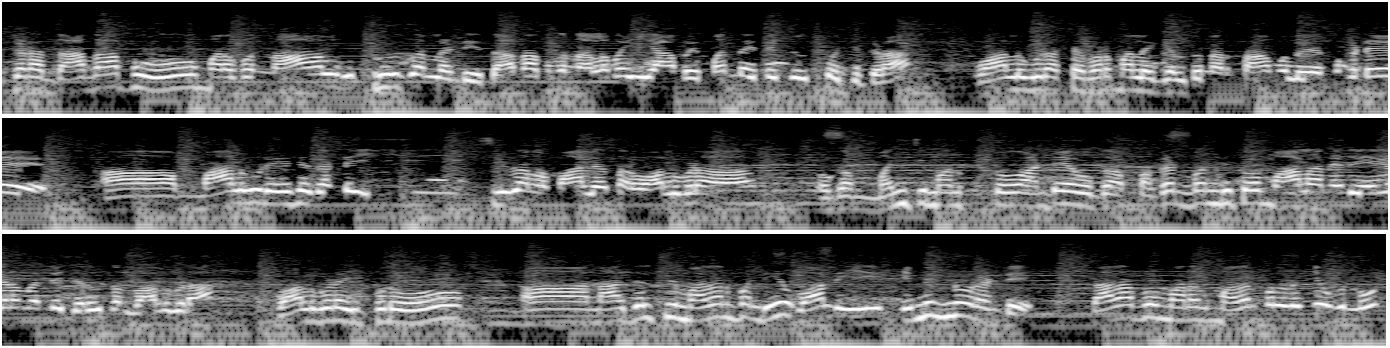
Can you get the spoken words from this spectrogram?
ఇక్కడ దాదాపు మనకు నాలుగు ట్రూకర్లు అండి. దాదాపు ఒక నలభై యాభై మంది అయితే చూసుకోవచ్చు ఇక్కడ. వాళ్ళు కూడా శబరిమలకి వెళ్తున్నారు సాములు. ఎందుకంటే ఆ మాల్ కూడా వేసేదంటే ఈ సీజన్లో మాల్ వేస్తారు వాళ్ళు కూడా ఒక మంచి మనసుతో అంటే ఒక పకడ్బందీతో మాల అనేది వేయడం అయితే జరుగుతుంది వాళ్ళు కూడా. వాళ్ళు కూడా ఇప్పుడు ఆ, నాకు తెలిసి మదనపల్లి వాళ్ళు ఎమిగ్నూర్ అండి. దాదాపు మనకు మదనపల్లి వచ్చి ఒక నూట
